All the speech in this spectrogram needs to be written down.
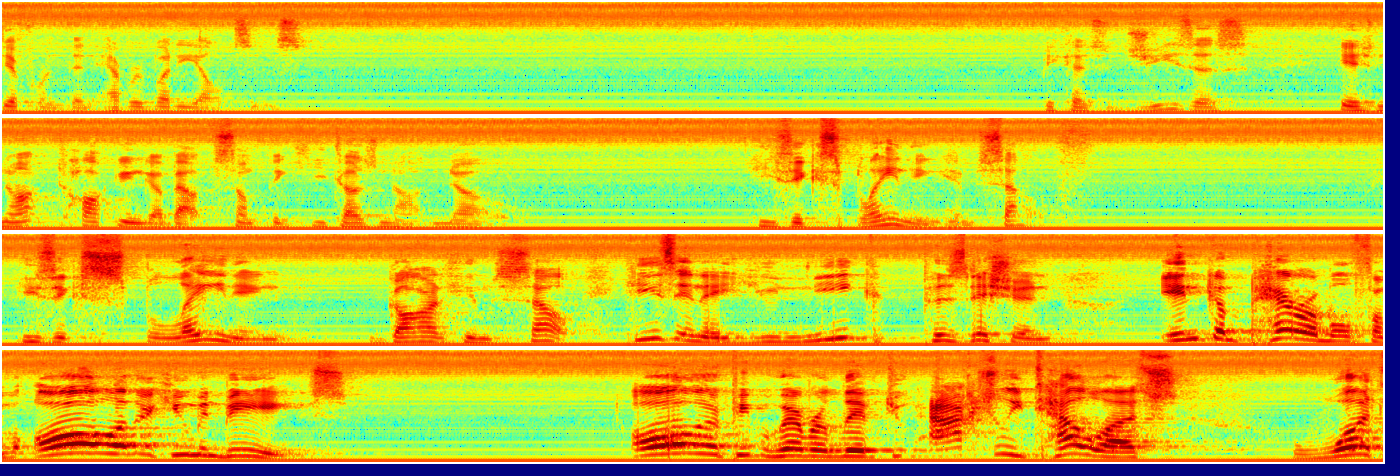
different than everybody else's. Because Jesus is not talking about something he does not know. He's explaining himself. He's explaining God himself. He's in a unique position, incomparable from all other human beings, all other people who ever lived, to actually tell us what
